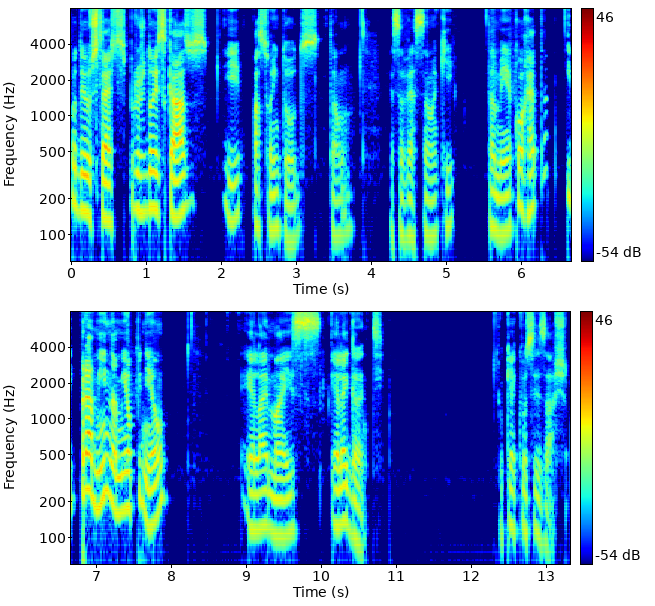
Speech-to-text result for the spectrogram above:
Rodei os testes para os dois casos e passou em todos. Então, essa versão aqui também é correta. E para mim, na minha opinião, ela é mais elegante. O que é que vocês acham?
